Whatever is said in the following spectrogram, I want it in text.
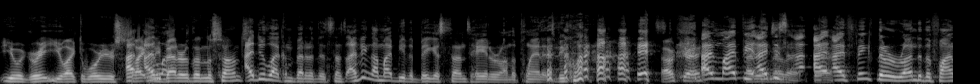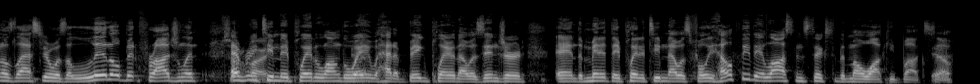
you agree? You like the Warriors slightly I, I like, better than the Suns? I do like them better than Suns. I think I might be the biggest Suns hater on the planet, to be quite honest. Okay. I might be. I, I just, I, I, think their run to the finals last year was a little bit fraudulent. So Every team they played along the way yeah. had a big player that was injured, and the minute they played a team that was fully healthy, they lost in six to the Milwaukee Bucks. Yeah. So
